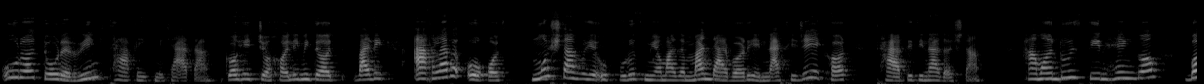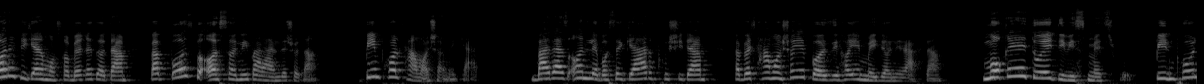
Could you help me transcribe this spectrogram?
او را دور رینگ تعقیب می کردم گاهی جاخالی می داد ولی اغلب اوقات مشتم روی او فروز می آمد و من درباره نتیجه کار تردیدی نداشتم همان روز دین هنگام بار دیگر مسابقه دادم و باز به آسانی برنده شدم بیمپل تماشا می کرد بعد از آن لباس گرم پوشیدم و به تماشای بازی های میدانی رفتم. موقع دو دیویس متر بود. بینپل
